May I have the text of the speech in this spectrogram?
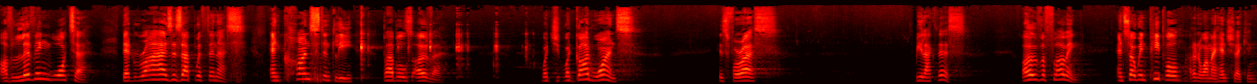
of living water that rises up within us and constantly bubbles over. What, what God wants is for us to be like this overflowing. And so when people, I don't know why my hand's shaking,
